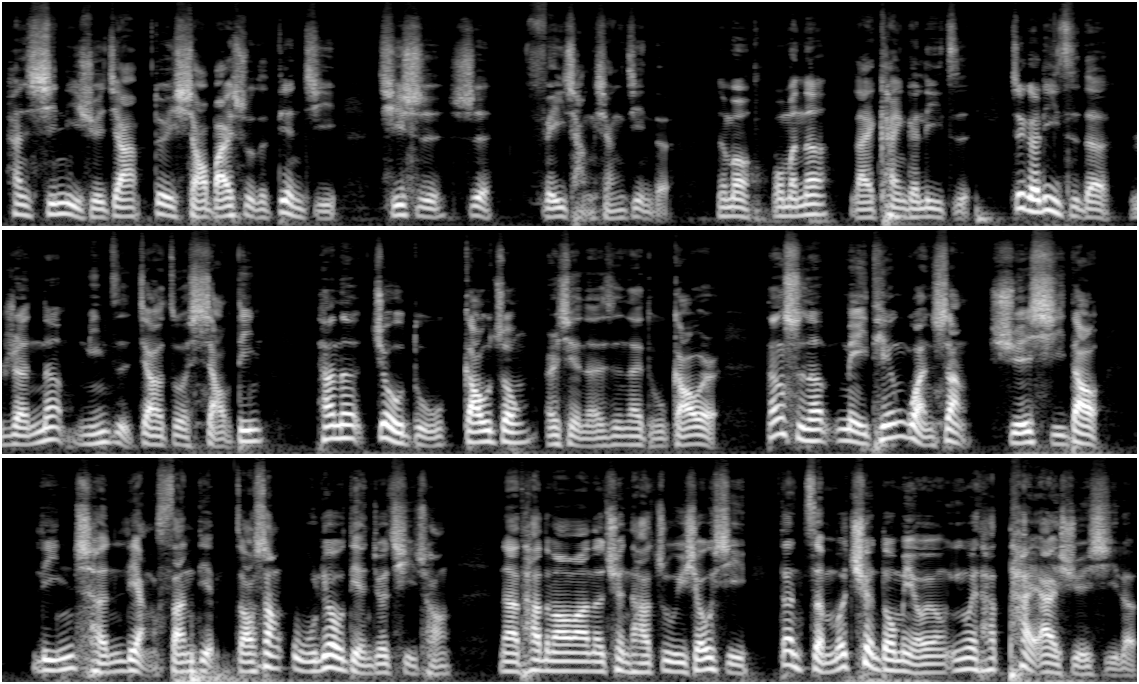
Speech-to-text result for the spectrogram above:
和心理学家对小白鼠的电极其实是非常相近的。那么我们呢，来看一个例子。这个例子的人呢，名字叫做小丁，他呢就读高中，而且呢正在读高二。当时呢，每天晚上学习到凌晨两三点，早上五六点就起床。那他的妈妈呢劝他注意休息，但怎么劝都没有用，因为他太爱学习了，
